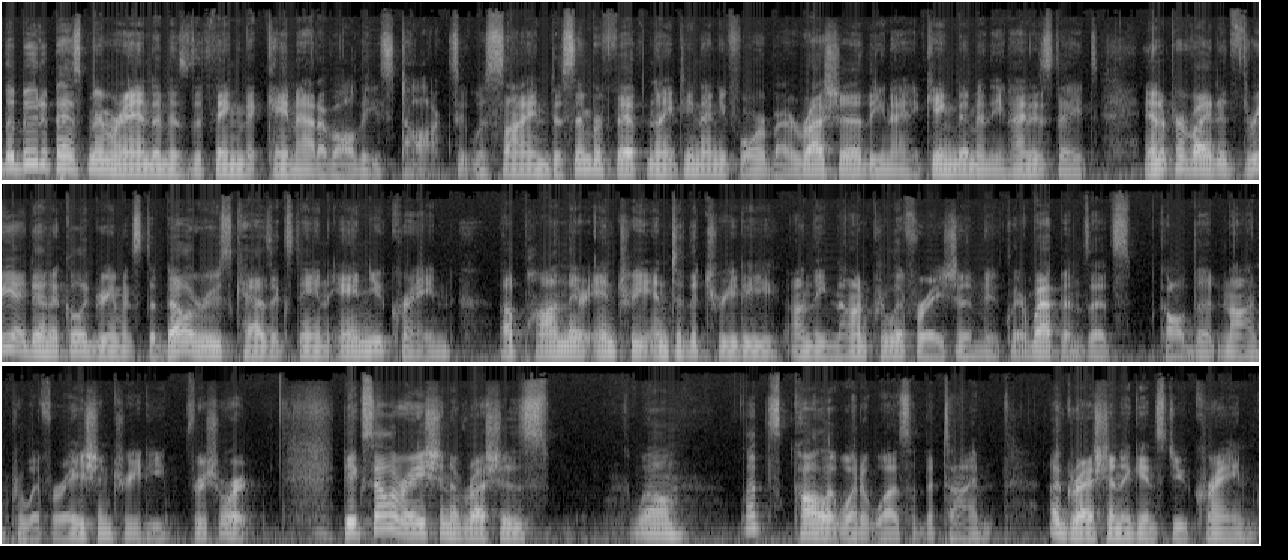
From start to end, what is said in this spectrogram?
the Budapest Memorandum is the thing that came out of all these talks. It was signed December 5th, 1994, by Russia, the United Kingdom, and the United States, and it provided three identical agreements to Belarus, Kazakhstan, and Ukraine upon their entry into the Treaty on the Non Proliferation of Nuclear Weapons. That's called the Non Proliferation Treaty for short. The acceleration of Russia's, well, let's call it what it was at the time aggression against Ukraine.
